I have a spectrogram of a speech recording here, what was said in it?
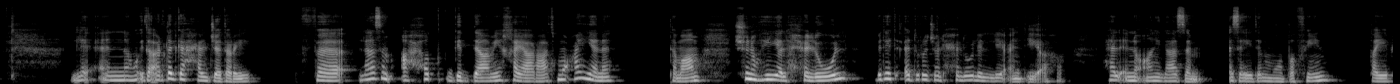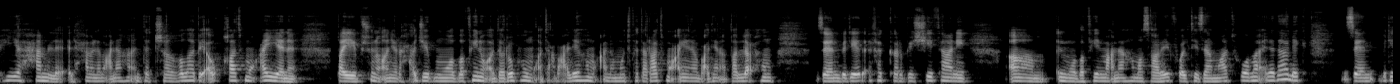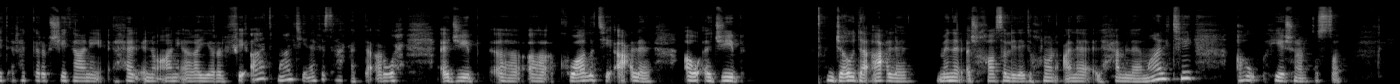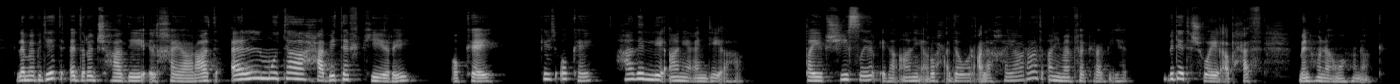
لأنه إذا أريد ألقى حل جذري فلازم أحط قدامي خيارات معينة. تمام؟ شنو هي الحلول؟ بديت أدرج الحلول اللي عندي إياها. هل أنه أنا لازم أزيد الموظفين؟ طيب هي حملة الحملة معناها أنت تشغلها بأوقات معينة. طيب شنو أنا راح أجيب موظفين وأدربهم وأتعب عليهم على مود فترات معينة وبعدين أطلعهم؟ زين بديت أفكر بشيء ثاني. الموظفين معناها مصاريف والتزامات وما إلى ذلك. زين بديت أفكر بشيء ثاني. هل أنه أنا أغير الفئات مالتي نفسها حتى أروح أجيب quality أعلى أو أجيب جودة أعلى من الأشخاص اللي يدخلون على الحملة مالتي؟ أو هي شنو القصة؟ لما بديت أدرج هذه الخيارات المتاحة بتفكيري okay قلت okay هذه اللي أنا عندي إياها. طيب شو يصير إذا أنا أروح أدور على خيارات أنا ما مفكرة بيها؟ بديت شوية أبحث من هنا وهناك.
